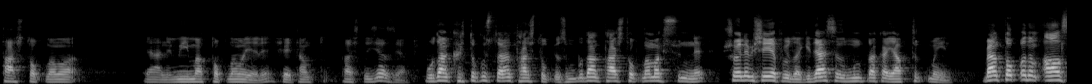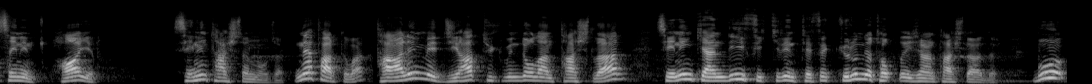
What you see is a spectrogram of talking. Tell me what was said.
taş toplama yani mühimmat toplama yeri. Şeytan taşlayacağız ya. Buradan 49 tane taş topluyorsun. Buradan taş toplamak sünnet. Şöyle bir şey yapıyorlar. Giderseniz mutlaka yaptırtmayın. Ben topladım al senin. Hayır. Senin taşların olacak. Ne farkı var? Talim ve cihat hükmünde olan taşlar senin kendi fikrin, tefekkürünle toplayacağın taşlardır. Bu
